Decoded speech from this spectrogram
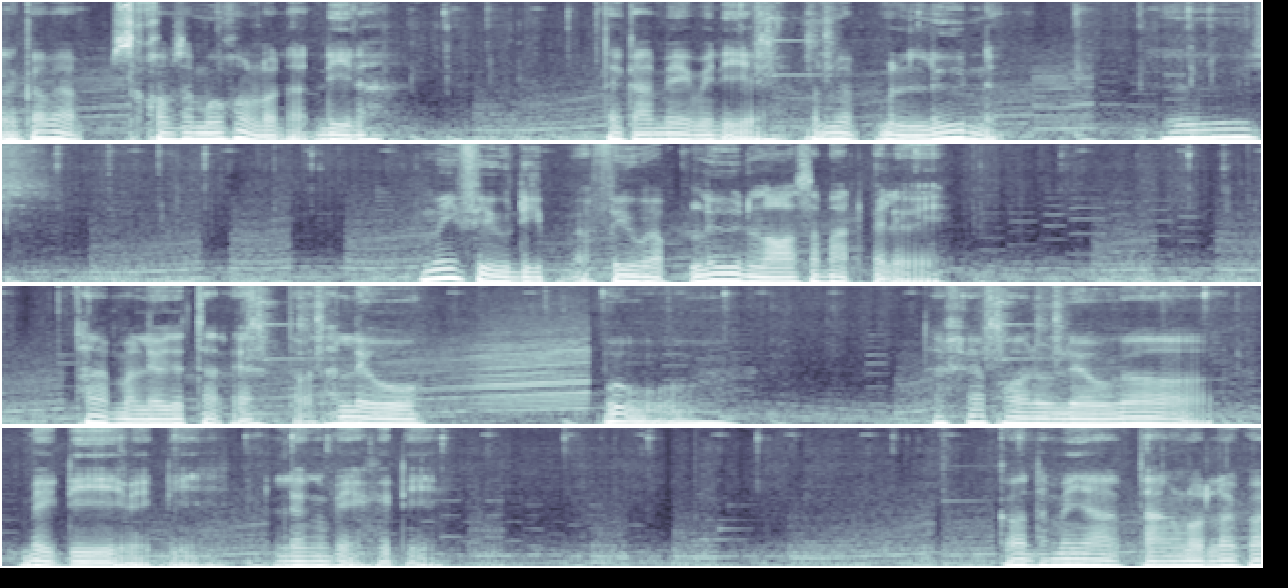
ล้วก็แบบความสมูทของรถอะดีนะ แต่การเบรกไม่ดี มันแบบเหมือนลื่นอะไม่ฟิลดิบฟิลแบบลื่นล้อสะบัดไปเลย ถ้ามันเร็วจะจัดอะแต่ถ้าเร็วถ้าแค่พอเร็วๆก็เบรกดีเบรกดี เรื่องเบรกคือดี ก็ถ้าไม่อยากตังรถแล้วก็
